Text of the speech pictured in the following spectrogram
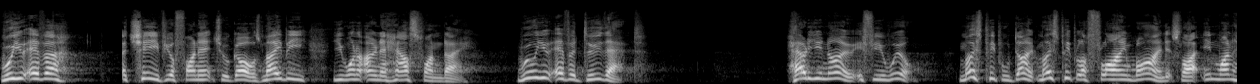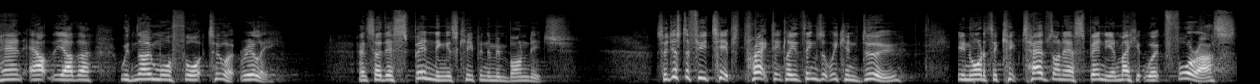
Will you ever achieve your financial goals? Maybe you want to own a house one day. Will you ever do that? How do you know if you will? Most people don't. Most people are flying blind. It's like in one hand, out the other, with no more thought to it, really. And so their spending is keeping them in bondage. So, just a few tips, practically, things that we can do in order to keep tabs on our spending and make it work for us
